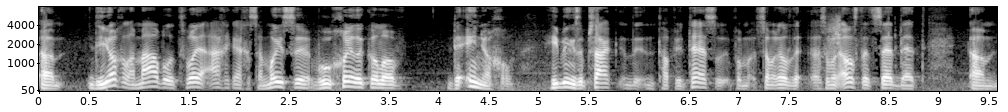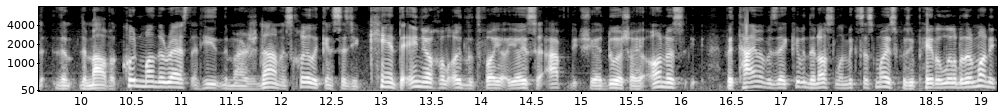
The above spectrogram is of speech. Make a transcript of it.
um, the yochel ha'marvel tvoya achik achas ha'moiser, v'hu choylik olav, de ein yochel. He brings a psak in Taf Yud Tes from someone else, someone else that said that um, the, the Malva couldn't on the rest, and he the Marashdam is cholik and says you can't. The Einyochel oid l'tfaya yoyse after sheyadua sheyonus. The time of his given the nosel mixes mois because he paid a little bit of money.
